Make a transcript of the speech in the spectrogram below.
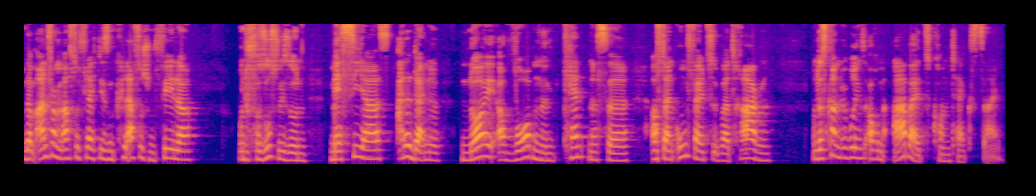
Und am Anfang machst du vielleicht diesen klassischen Fehler und du versuchst wie so ein Messias alle deine neu erworbenen Kenntnisse auf dein Umfeld zu übertragen. Und das kann übrigens auch im Arbeitskontext sein.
